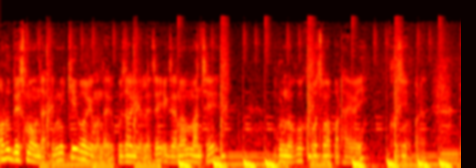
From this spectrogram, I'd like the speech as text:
अरू देशमा हुँदाखेरि पनि के गर्यो भन्दाखेरि पुजारीहरूले चाहिँ एकजना मान्छे ब्रुनोको खोजमा पठायो है। खोजीमा पठायो र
